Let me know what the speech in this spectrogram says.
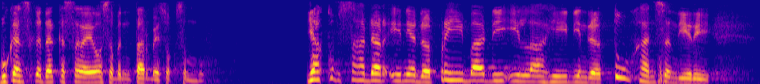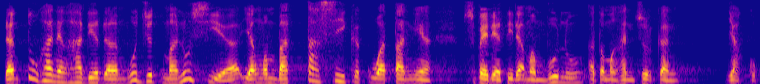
Bukan sekedar keseleo sebentar besok sembuh. Yakub sadar ini adalah pribadi ilahi, ini adalah Tuhan sendiri. Dan Tuhan yang hadir dalam wujud manusia yang membatasi kekuatannya supaya dia tidak membunuh atau menghancurkan Yakub.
